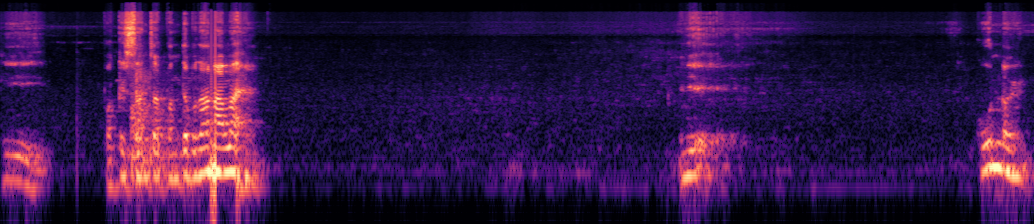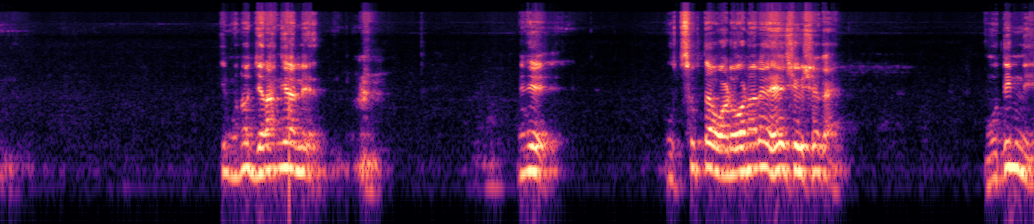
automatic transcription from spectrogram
की पाकिस्तानचा पंतप्रधान आला आहे म्हणजे कोण नवीन? की मनोज जरांगे आले. म्हणजे उत्सुकता वाढवणारे हे शीर्षक आहे मोदींनी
